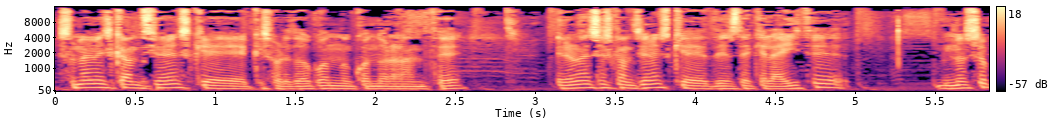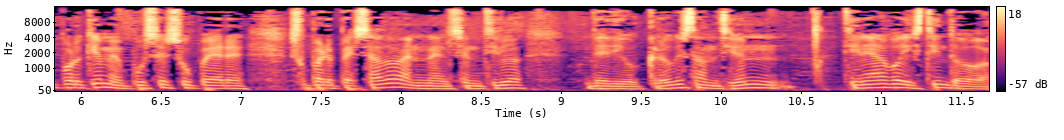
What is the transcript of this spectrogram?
Es una de mis canciones que, que sobre todo cuando, cuando la lancé, era una de esas canciones que desde que la hice, no sé por qué me puse súper súper pesado en el sentido de, digo, creo que esta canción tiene algo distinto.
